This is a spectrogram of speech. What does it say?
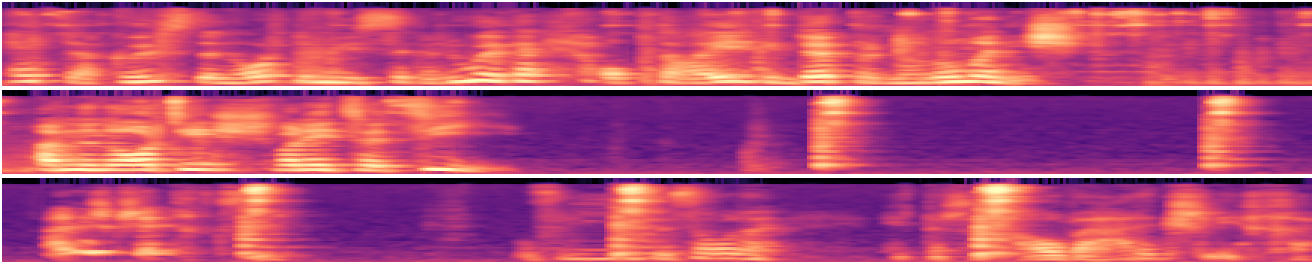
hätte er an gewissen Orten müssen schauen ob da irgendjemand noch rum ist. An einem Ort ist, wo nicht sein sollte. Er war geschickt. Auf leisen Sohlen hat er sich halb hergeschlichen.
